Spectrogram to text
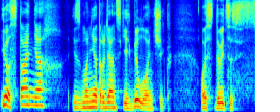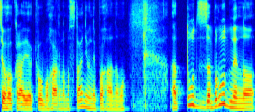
І остання із монет радянських білончик. Ось дивіться, з цього краю, в якому гарному стані, в непоганому. А тут забруднено,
